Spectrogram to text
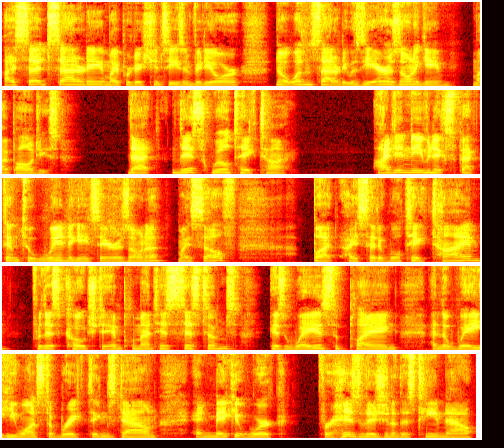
I said Saturday in my prediction season video, or no, it wasn't Saturday, it was the Arizona game. My apologies. That this will take time. I didn't even expect them to win against Arizona myself, but I said it will take time for this coach to implement his systems, his ways of playing, and the way he wants to break things down and make it work for his vision of this team now.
